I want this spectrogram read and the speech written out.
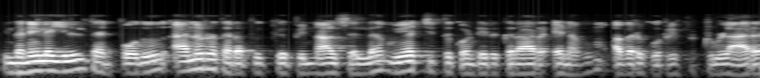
இந்த நிலையில் தற்போது அனுர தரப்புக்கு பின்னால் செல்ல முயற்சித்துக் கொண்டிருக்கிறார் எனவும் அவர் குறிப்பிட்டுள்ளார்.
